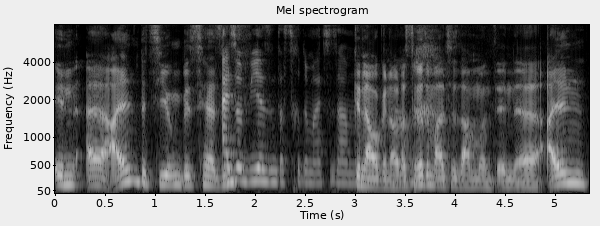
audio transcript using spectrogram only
in äh, allen Beziehungen bisher sind. Also wir sind das dritte Mal zusammen. Genau, genau, das dritte Mal zusammen. Und in äh, allen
